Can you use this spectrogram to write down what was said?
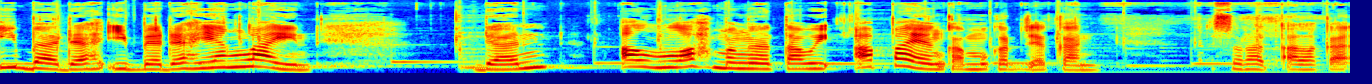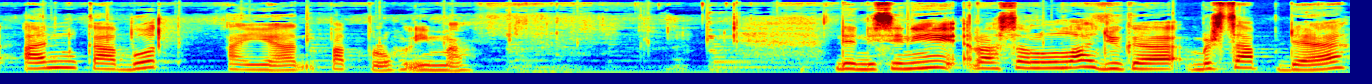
ibadah-ibadah yang lain. Dan Allah mengetahui apa yang kamu kerjakan. Surat Al-Ankabut ayat 45. Dan di sini Rasulullah juga bersabda,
